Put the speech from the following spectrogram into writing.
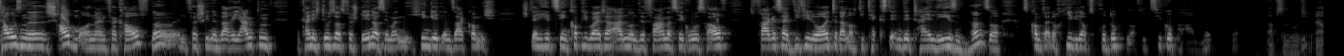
tausende Schrauben online verkauft, ne, in verschiedenen Varianten, dann kann ich durchaus verstehen, dass jemand nicht hingeht und sagt, komm, ich stelle hier einen Copywriter an und wir fahren das hier groß auf. Die Frage ist halt, wie viele Leute dann auch die Texte im Detail lesen. Ne? So, es kommt halt auch hier wieder aufs Produkt und auf die Zielgruppe an. Ne? Absolut, ja.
